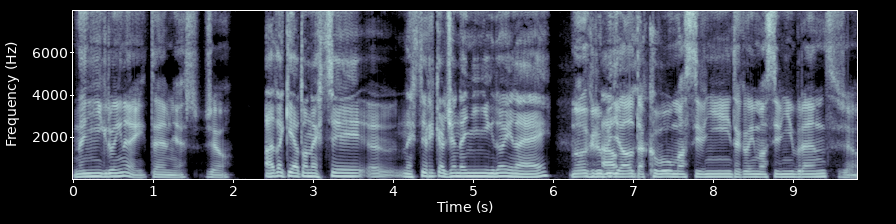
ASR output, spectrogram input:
není nikdo jiný téměř, že jo? Ale taky já to nechci, eh, nechci říkat, že není nikdo jiný. No kdo by a... dělal takovou masivní, takový masivní brand, že jo?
